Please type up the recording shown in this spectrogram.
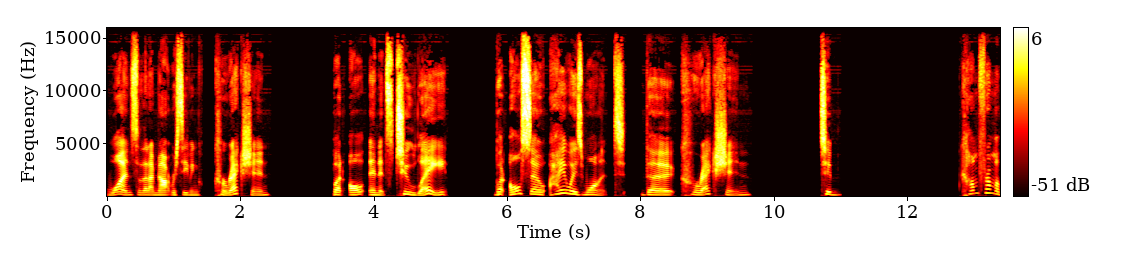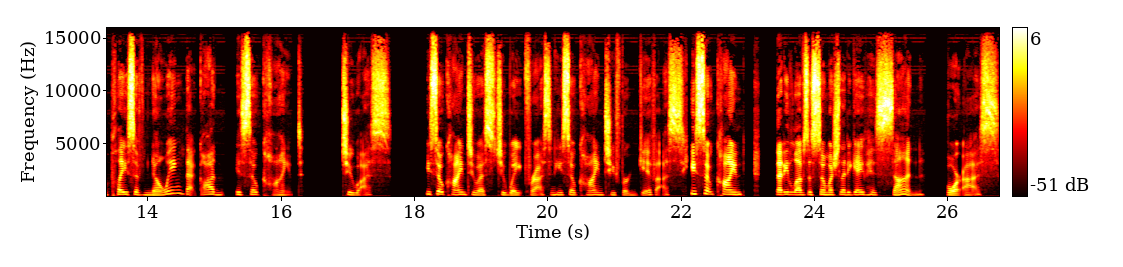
One, so that I'm not receiving correction, but all, and it's too late. But also, I always want the correction to come from a place of knowing that God is so kind to us. He's so kind to us to wait for us, and He's so kind to forgive us. He's so kind that He loves us so much that He gave His Son for us.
